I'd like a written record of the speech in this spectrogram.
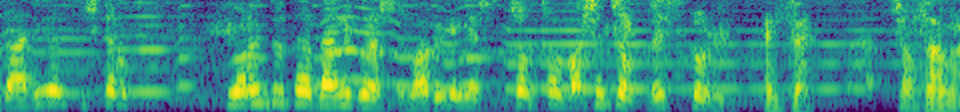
দাঁড়িয়ে আছিস কেন? তুই অনেক দূর থেকে দাঁড়িয়ে করে আসছিস ভাবিকে নিয়ে চল চল বাসে চল রেস্ট করবি। চল। চল। চলো।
